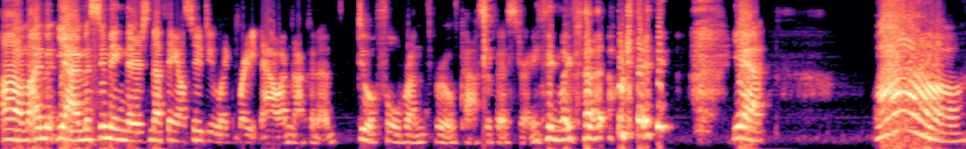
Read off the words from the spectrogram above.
Um, I'm yeah, I'm assuming there's nothing else to do like right now. I'm not gonna do a full run through of Pacifist or anything like that. Okay. yeah. Wow.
